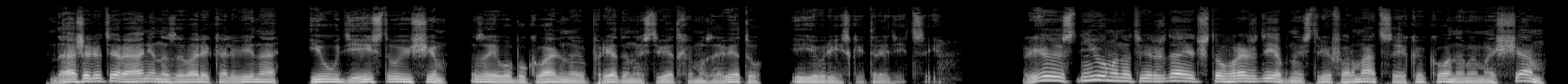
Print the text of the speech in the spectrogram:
Даже лютеране называли Кальвина иудействующим за его буквальную преданность Ветхому Завету и еврейской традиции. Льюис Ньюман утверждает, что враждебность реформации к иконам и мощам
